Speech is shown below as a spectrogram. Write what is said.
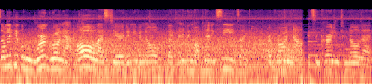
So many people who weren't growing at all last year didn't even know like anything about planting seeds like are growing now. It's encouraging to know that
